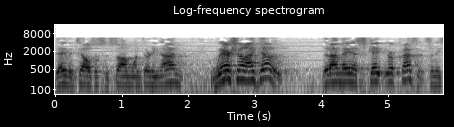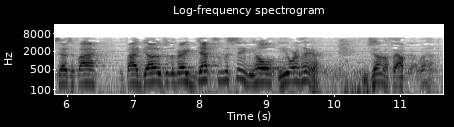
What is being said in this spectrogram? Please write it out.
David tells us in Psalm 139, Where shall I go that I may escape your presence? And he says, If I, if I go to the very depths of the sea, behold, you are there. And Jonah found out that.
